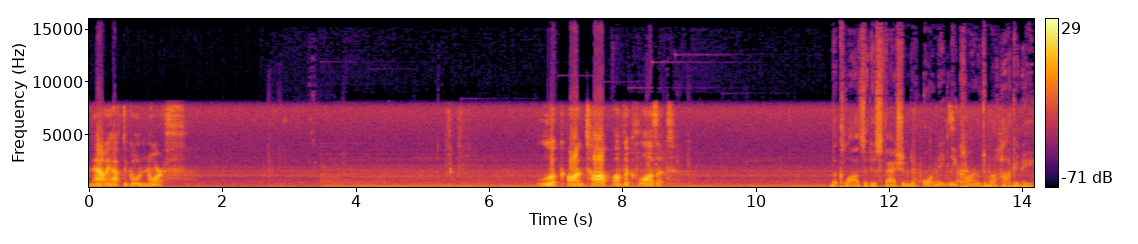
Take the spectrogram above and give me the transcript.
Now we have to go north. Look on top of the closet. The closet is fashioned of ornately carved mahogany.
